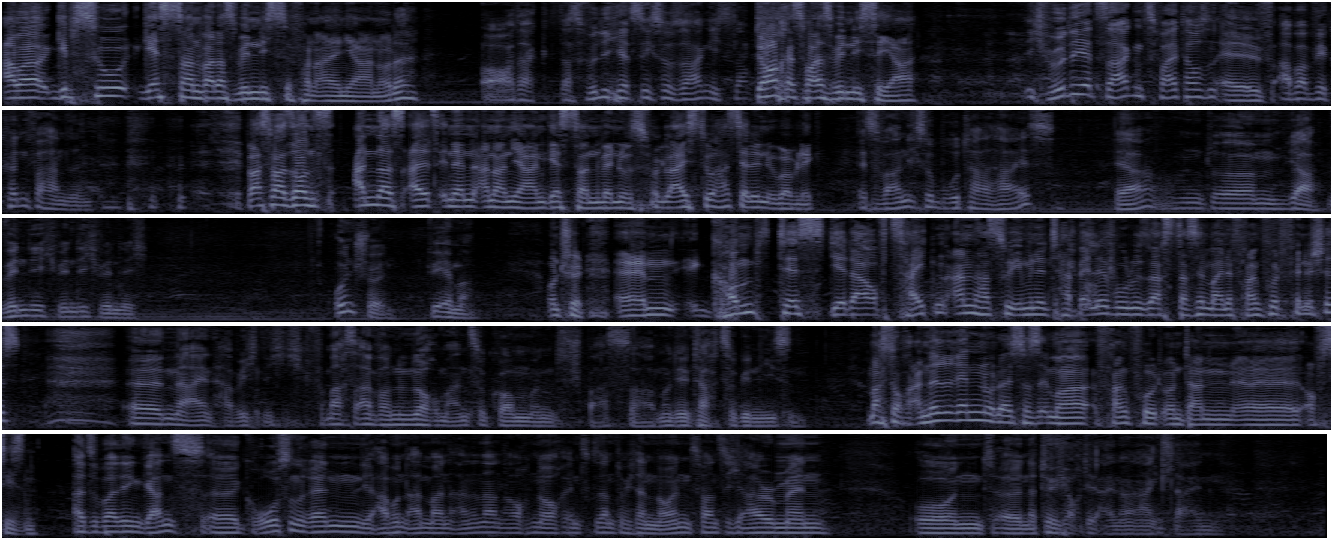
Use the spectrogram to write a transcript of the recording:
Aber gibst du, gestern war das windigste von allen Jahren, oder? Oh, da, das will ich jetzt nicht so sagen. Ich, glaub, Doch, es war das windigste Jahr. ich würde jetzt sagen 2011, aber wir können verhandeln. Was war sonst anders als in den anderen Jahren gestern, wenn du es vergleichst? Du hast ja den Überblick. Es war nicht so brutal heiß, ja, und ähm, ja, windig, windig, windig. Und schön, wie immer. Und schön. Ähm, kommt es dir da auf Zeiten an? Hast du irgendwie eine Tabelle, wo du sagst, das sind meine Frankfurt-Finishes? Äh, nein, habe ich nicht. Ich mache es einfach nur noch, um anzukommen und Spaß zu haben und den Tag zu genießen. Machst du auch andere Rennen oder ist das immer Frankfurt und dann äh, Off-Season? Also bei den ganz äh, großen Rennen, ja, ab und an bei den anderen auch noch. Insgesamt habe ich dann 29 Ironman und äh, natürlich auch den einen oder anderen kleinen.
